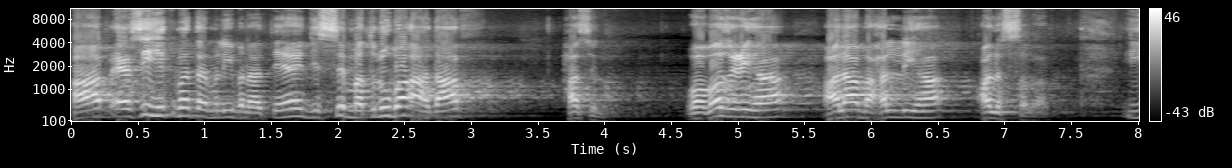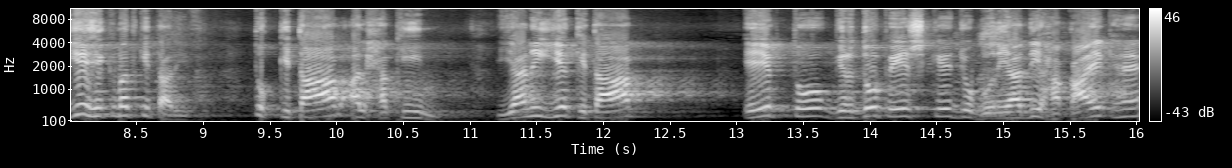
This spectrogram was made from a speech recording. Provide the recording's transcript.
آپ ایسی حکمت عملی بناتے ہیں جس سے مطلوبہ اہداف حاصل ہو وہ وض رہا اعلیٰ محلیہ الصواب۔ یہ حکمت کی تعریف ہے۔ تو کتاب الحکیم یعنی یہ کتاب ایک تو گرد و پیش کے جو بنیادی حقائق ہیں،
